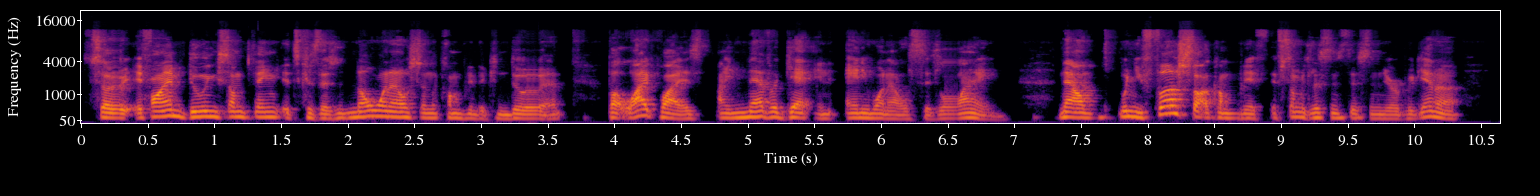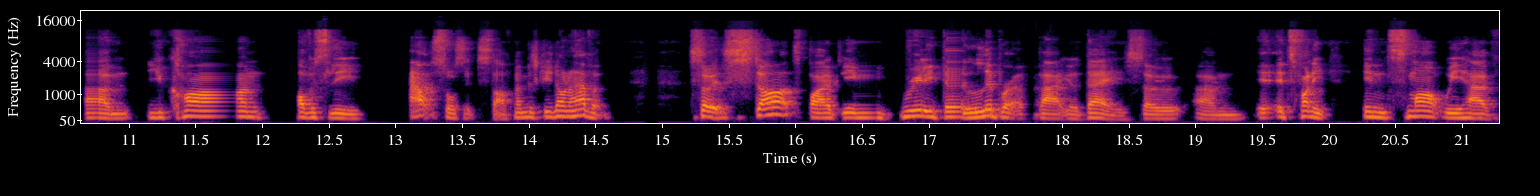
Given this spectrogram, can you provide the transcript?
So if I'm doing something, it's because there's no one else in the company that can do it. But likewise, I never get in anyone else's lane. Now, when you first start a company, if, if somebody listens to this and you're a beginner, um, you can't obviously outsource it to staff members because you don't have them. So it starts by being really deliberate about your day. So um, it, it's funny in Smart we have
